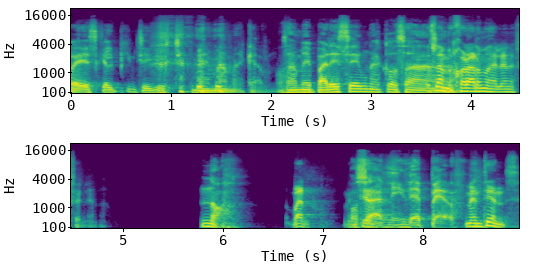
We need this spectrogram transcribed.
Güey, es que el pinche Juszczyk me mama, cabrón. O sea, me parece una cosa... Es la mejor arma del NFL. ¿no? No. Bueno, ¿me O sea, ni de pedo. ¿Me entiendes?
